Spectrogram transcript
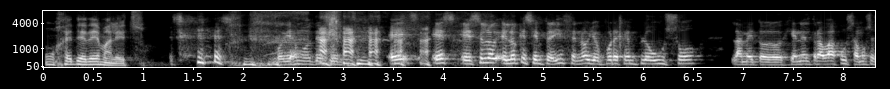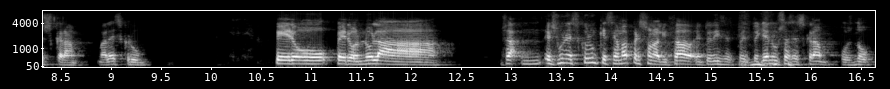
Un GTD mal hecho. Podríamos decir. es, lo, que siempre dicen, ¿no? Yo, por ejemplo, uso la metodología en el trabajo, usamos Scrum, ¿vale? Scrum. Pero, pero no la. O sea, es un Scrum que se llama personalizado. Entonces dices, pues tú ya no usas Scrum. Pues no.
